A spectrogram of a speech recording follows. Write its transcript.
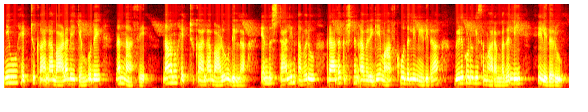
ನೀವು ಹೆಚ್ಚು ಕಾಲ ಬಾಳಬೇಕೆಂಬುದೇ ನನ್ನ ಆಸೆ. ನಾನು ಹೆಚ್ಚು ಕಾಲ ಬಾಳುವುದಿಲ್ಲ ಎಂದು ಸ್ಟಾಲಿನ್ ಅವರು ರಾಧಾಕೃಷ್ಣನ್ ಅವರಿಗೆ ಮಾಸ್ಕೋದಲ್ಲಿ ನೀಡಿದ ಬೀಳ್ಕೊಡುಗೆ ಸಮಾರಂಭದಲ್ಲಿ ಹೇಳಿದರು.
